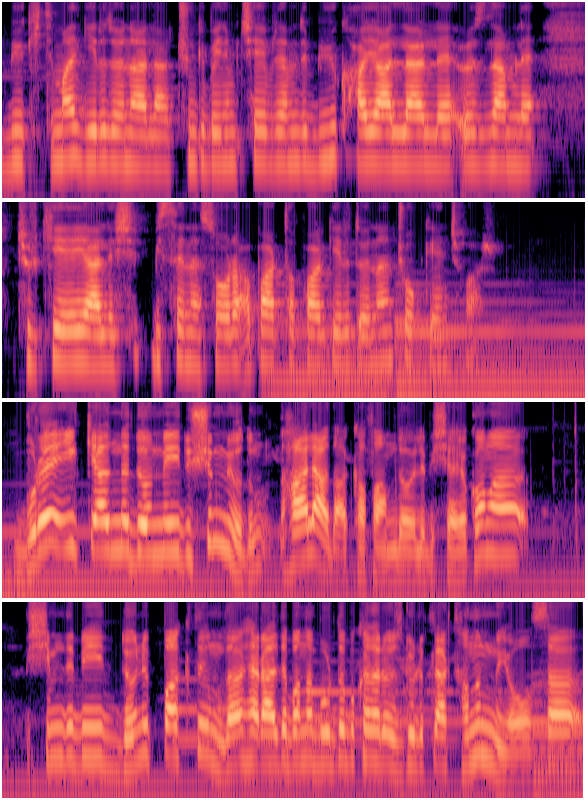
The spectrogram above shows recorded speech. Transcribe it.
büyük ihtimal geri dönerler. Çünkü benim çevremde büyük hayallerle, özlemle Türkiye'ye yerleşip bir sene sonra apar topar geri dönen çok genç var. Buraya ilk geldiğimde dönmeyi düşünmüyordum. Hala da kafamda öyle bir şey yok ama şimdi bir dönüp baktığımda herhalde bana burada bu kadar özgürlükler tanınmıyor olsa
